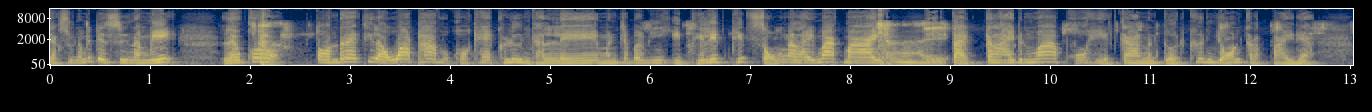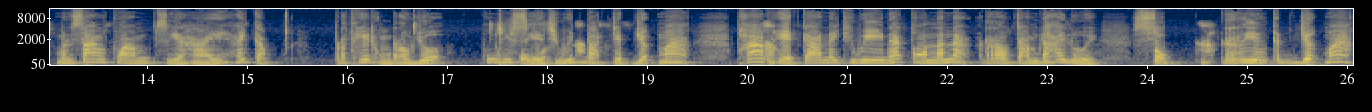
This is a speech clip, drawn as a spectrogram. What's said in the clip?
จากสึนามิเป็นสึนามิ แล้วก็ ตอนแรกที่เราวาดภาพบอกขอแค่คลื่นทะเล มันจะไปมีอิทธิฤทธิ์พิษสงอะไรมากมาย ใช่ แต่กลายเป็นว่าพอเหตุการณ์มันเกิดขึ้นย้อนกลับไปเนี่ย มันสร้างความเสียหายให้กับประเทศของเราเยอะ ผู้ที่เสียชีวิตบาดเจ็บเยอะมาก ภาพเหตุการณ์ในทีวีนะ ตอนนั้นน่ะ เราจำได้เลยศพเรียงกันเยอะมาก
